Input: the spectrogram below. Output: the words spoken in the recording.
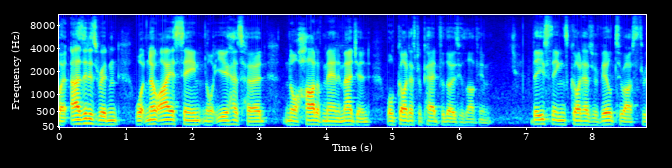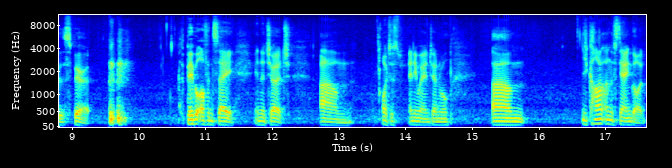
But as it is written, what no eye has seen, nor ear has heard, nor heart of man imagined, what God has prepared for those who love him. These things God has revealed to us through the Spirit. People often say in the church, um, or just anywhere in general, um, you can't understand God.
